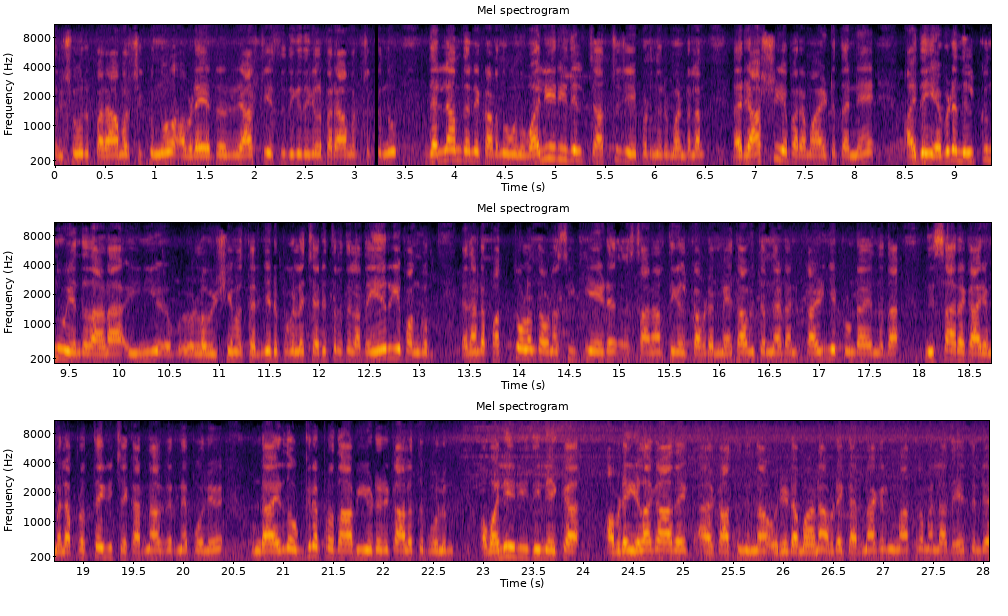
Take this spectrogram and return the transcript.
തൃശ്ശൂർ പരാമർശിക്കുന്നു അവിടെ രാഷ്ട്രീയ സ്ഥിതിഗതികൾ പരാമർശിക്കുന്നു. ഇതെല്ലാം തന്നെ കടന്നു പോകുന്നു. വലിയ രീതിയിൽ ചർച്ച ചെയ്യപ്പെടുന്ന ഒരു മണ്ഡലം രാഷ്ട്രീയപരമായിട്ട് തന്നെ ഇത് എവിടെ നിൽക്കുന്നു എന്നതാണ് ഇനി ഉള്ള വിഷയം. തെരഞ്ഞെടുപ്പുകളുടെ ചരിത്രത്തിൽ അതേറിയ പങ്കും ഏതാണ്ട് പത്തോളം തവണ സി പി ഐയുടെ സ്ഥാനാർത്ഥികൾക്ക് അവിടെ മേധാവിത്വം നേടാൻ കഴിഞ്ഞിട്ടുണ്ട് എന്നത് നിസ്സാര കാര്യമല്ല. പ്രത്യേകിച്ച് കരുണാകരനെ പോലെ ഉണ്ടായിരുന്ന ഉഗ്രപ്രതാപിയുടെ ഒരു കാലത്ത് പോലും വലിയ രീതിയിലേക്ക് അവിടെ ഇളകാതെ കാത്തുനിന്ന ഒരിടമാണ്. അവിടെ കരുണാകരൻ മാത്രമല്ല അദ്ദേഹത്തിന്റെ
